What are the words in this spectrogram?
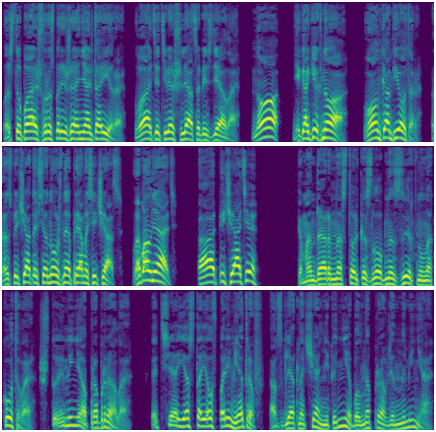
«Поступаешь в распоряжение Альтаира. Хватит тебе шляться без дела. Но... Никаких «но». Вон компьютер. Распечатай все нужное прямо сейчас. Выполнять! А печати?» Командарм настолько злобно зыркнул на Котова, что и меня пробрало. Хотя я стоял в паре метров, а взгляд начальника не был направлен на меня.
